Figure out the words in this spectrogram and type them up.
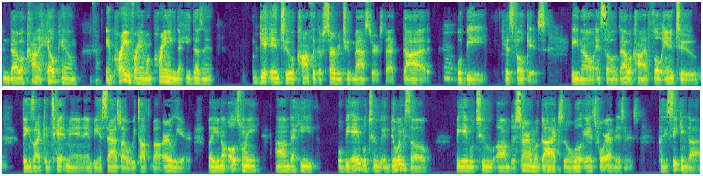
and that will kind of help him in praying for him. I'm praying that he doesn't get into a conflict of serving two masters, that God Mm. will be his focus, you know, and so that will kind of flow into things like contentment and being satisfied, what we talked about earlier. But you know, ultimately, um, that he will be able to, in doing so, be able to um, discern what God actually will is for our business because he's seeking God.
